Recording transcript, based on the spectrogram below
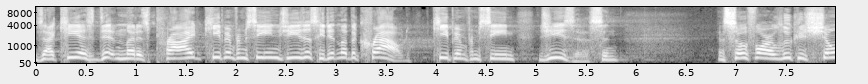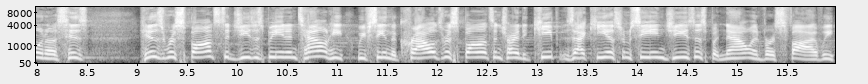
Zacchaeus didn't let his pride keep him from seeing Jesus. He didn't let the crowd keep him from seeing Jesus. And, and so far, Luke has shown us his, his response to Jesus being in town. He, we've seen the crowd's response in trying to keep Zacchaeus from seeing Jesus, but now in verse 5, we,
